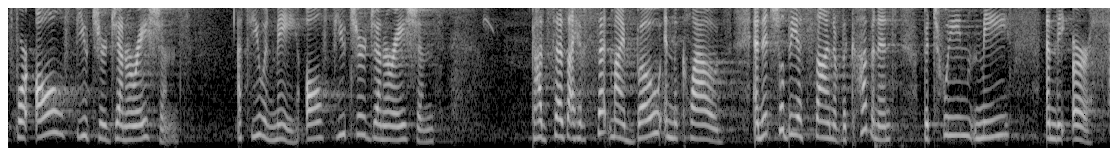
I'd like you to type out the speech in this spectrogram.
for all future generations. That's you and me, all future generations. God says, I have set my bow in the clouds, and it shall be a sign of the covenant between me and the earth.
